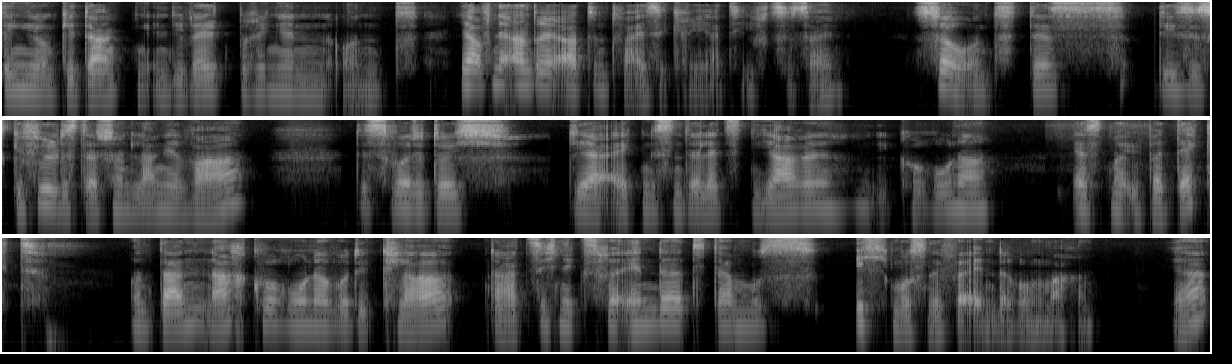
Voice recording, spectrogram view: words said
Dinge und Gedanken in die Welt bringen und ja, auf eine andere Art und Weise kreativ zu sein. So, und das, dieses Gefühl, das da schon lange war, das wurde durch die Ereignissen der letzten Jahre, Corona, erstmal überdeckt. Und dann nach Corona wurde klar, da hat sich nichts verändert, da muss, ich muss eine Veränderung machen. Ja?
